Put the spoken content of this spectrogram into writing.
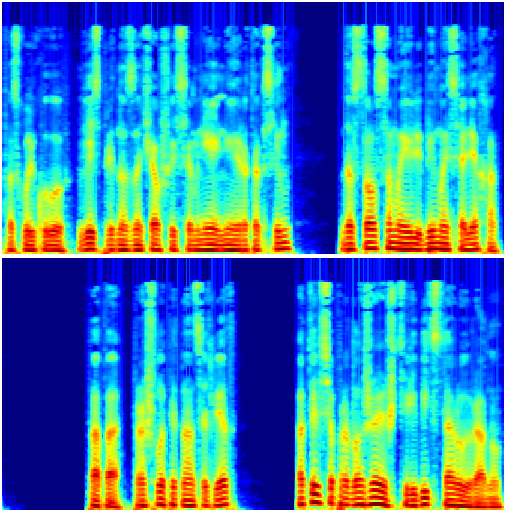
поскольку весь предназначавшийся мне нейротоксин достался моей любимой Салеха. Папа, прошло пятнадцать лет, а ты все продолжаешь теребить старую рану.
